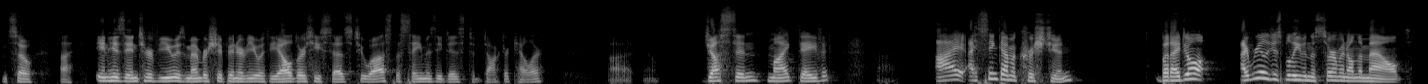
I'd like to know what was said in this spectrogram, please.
And so, uh, in his interview, his membership interview with the elders, he says to us the same as he did to Dr. Keller uh, you know, Justin, Mike, David, uh, I, I think I'm a Christian, but I don't, I really just believe in the Sermon on the Mount.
